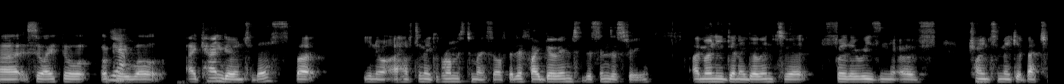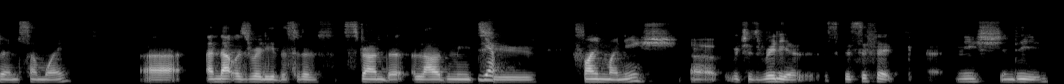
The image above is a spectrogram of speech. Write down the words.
Uh, so I thought, okay, yeah. well, I can go into this, but you know, I have to make a promise to myself that if I go into this industry, I'm only going to go into it for the reason of trying to make it better in some way. Uh, and that was really the sort of strand that allowed me to yep. find my niche, uh, which is really a specific uh, niche indeed,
